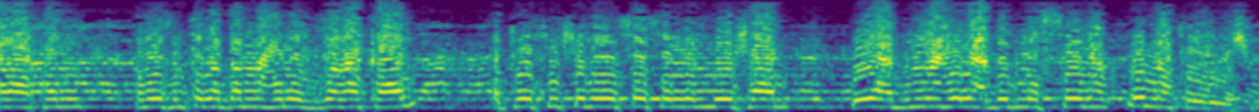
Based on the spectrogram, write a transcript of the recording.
آراكن. فموسم تنظم هنا الزغكال. أتوفي شنو سيسا الموشان ويعبد ما هنا عبد السنق وما تنمشن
